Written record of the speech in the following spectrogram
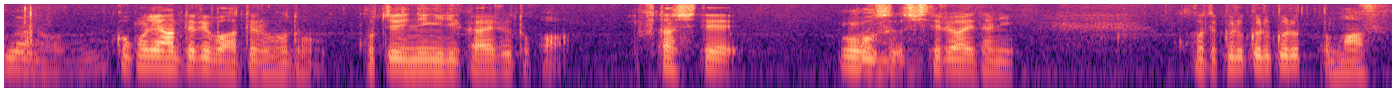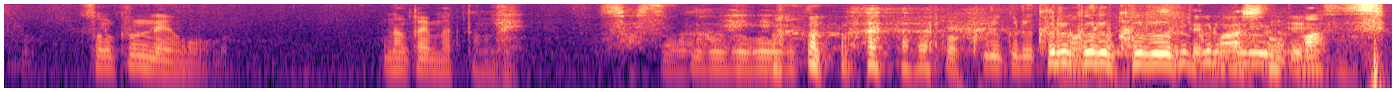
なるほど、ね、ここに当てれば当てるほどこっちに握り替えるとか蓋してこうしてる間にここでくるくるくるっと回す。その訓練を何回もやったので。さすが。くるくるくるくるくるって回すんです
